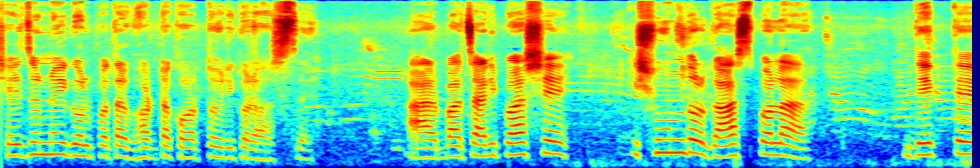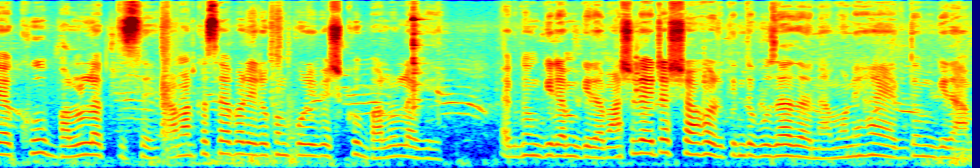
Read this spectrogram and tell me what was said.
সেই জন্য এই গোলপাতার ঘরটা তৈরি করা হচ্ছে। আর বা চারিপাশে কি সুন্দর গাছপালা দেখতে খুব ভালো লাগতেছে। আমার কাছে আবার এরকম পরিবেশ খুব ভালো লাগে। একদম গ্রাম গ্রাম। আসলে এটা শহর, কিন্তু বোঝা যায় না। মনে হয় একদম গ্রাম।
